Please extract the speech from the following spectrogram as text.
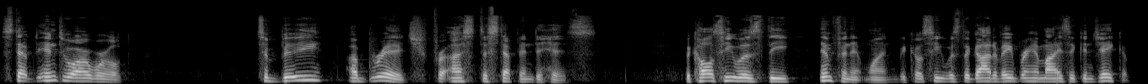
stepped into our world to be a bridge for us to step into His. Because He was the infinite one, because He was the God of Abraham, Isaac, and Jacob.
